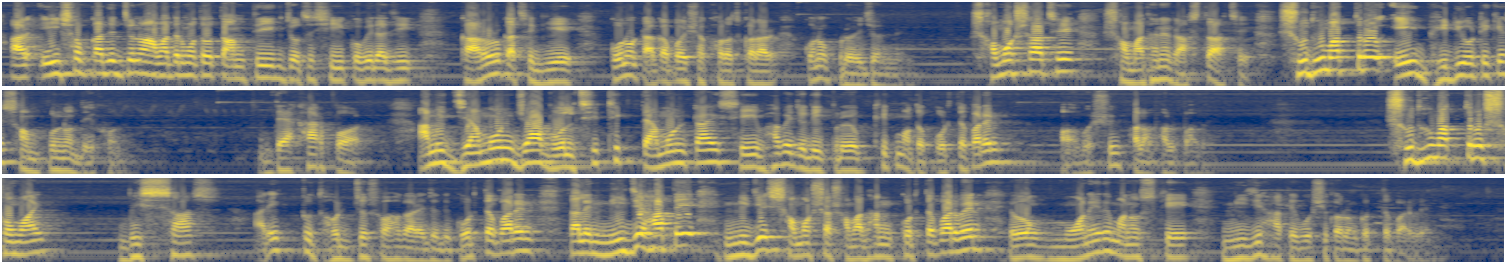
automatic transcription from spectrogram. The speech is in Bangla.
আর এই সব কাজের জন্য আমাদের মতো তান্ত্রিক, জ্যোতিষী, কবিরাজি কারোর কাছে গিয়ে কোনো টাকা পয়সা খরচ করার কোনো প্রয়োজন নেই। সমস্যা আছে, সমাধানের রাস্তা আছে। শুধুমাত্র এই ভিডিওটিকে সম্পূর্ণ দেখুন। দেখার পর আমি যেমন যা বলছি ঠিক তেমনটাই সেইভাবে যদি প্রয়োগ ঠিক মতো করতে পারেন, অবশ্যই ফলাফল পাবে শুধুমাত্র সময়, বিশ্বাস আর একটু ধৈর্য সহকারে যদি করতে পারেন, তাহলে নিজে হাতে নিজের সমস্যা সমাধান করতে পারবেন এবং মনের মানুষকে নিজে হাতে বশীকরণ করতে পারবেন।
